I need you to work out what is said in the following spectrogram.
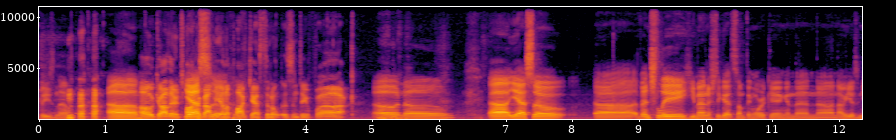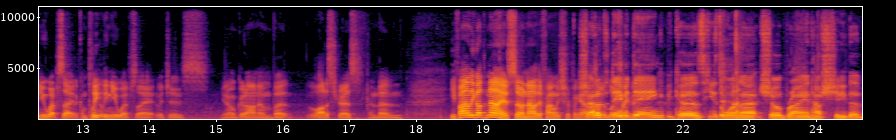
Please no. Um, oh, go out there and talk yeah, about me on a podcast I don't listen to. Fuck. oh no. Uh, yeah. So uh, eventually he managed to get something working, and then uh, now he has a new website, a completely new website, which is you know good on him, but a lot of stress. And then he finally got the knives, so now they're finally shipping out. Shout so out to David like they- Dang because he's the one that showed Brian how shitty the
